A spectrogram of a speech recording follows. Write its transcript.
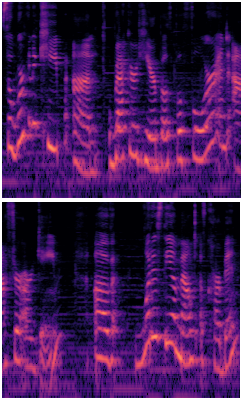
so we're going to keep um, record here both before and after our game of what is the amount of carbon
